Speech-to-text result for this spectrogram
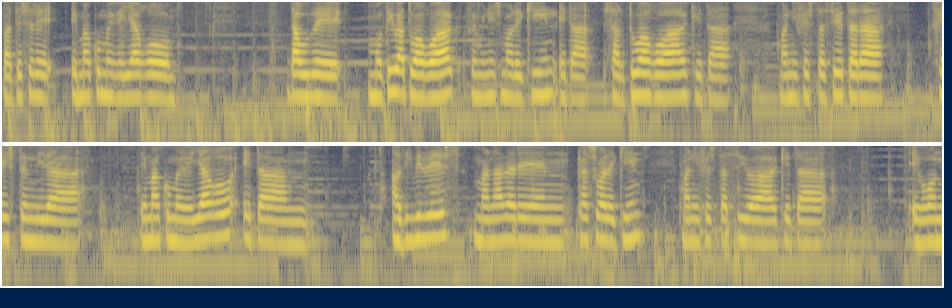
batez ere emakume gehiago daude motivatuagoak feminismoarekin eta sartuagoak eta manifestazioetara geisten dira emakume gehiago eta mm, adibidez manadaren kasuarekin manifestazioak eta egon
